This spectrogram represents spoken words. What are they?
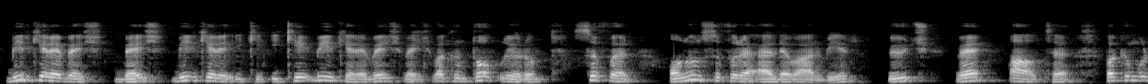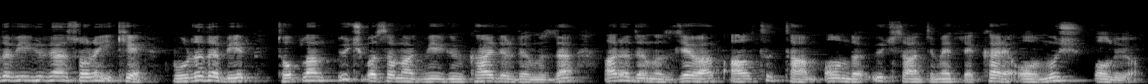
1 kere 5 5. 1 kere 2 2. 1 kere 5 5. Bakın topluyorum. 0 10'un sıfırı elde var 1, 3 ve 6. Bakın burada virgülden sonra 2. Burada da 1. Toplam 3 basamak virgül kaydırdığımızda aradığımız cevap 6 tam 10'da 3 santimetre kare olmuş oluyor.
